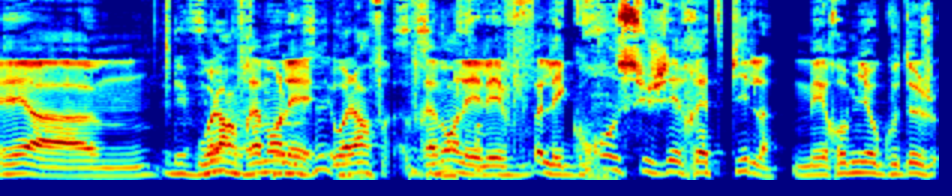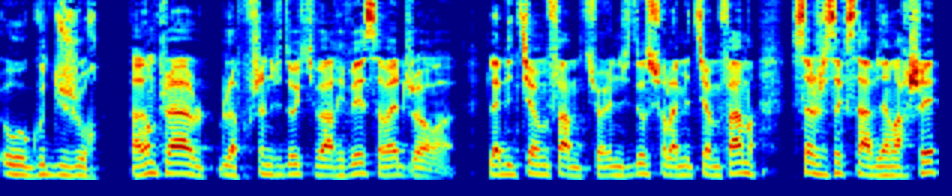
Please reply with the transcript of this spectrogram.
Et, euh, les ou alors vraiment les, ou alors ça, vraiment les, les, les gros sujets red pill, mais remis au goût, de, au goût du jour. Par exemple, là, la prochaine vidéo qui va arriver, ça va être genre euh, l'amitié homme-femme. Tu vois, une vidéo sur l'amitié homme-femme. Ça, je sais que ça a bien marché.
